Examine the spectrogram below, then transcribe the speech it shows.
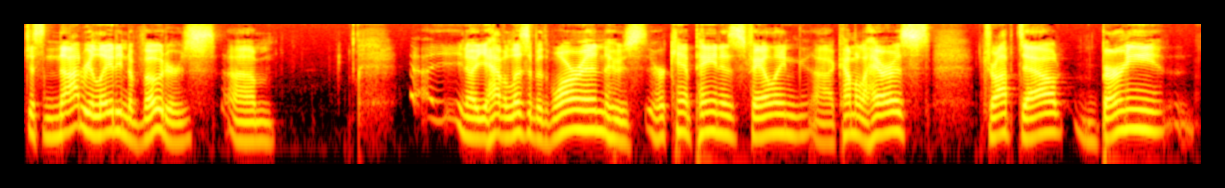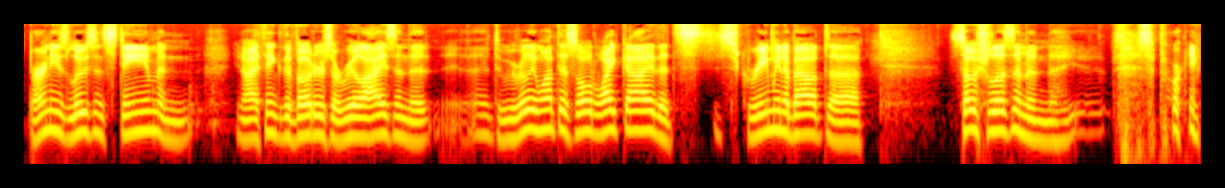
just not relating to voters. Um, you know, you have Elizabeth Warren, who's her campaign is failing. Uh, Kamala Harris dropped out. Bernie, Bernie's losing steam, and you know, I think the voters are realizing that uh, do we really want this old white guy that's screaming about uh, socialism and supporting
